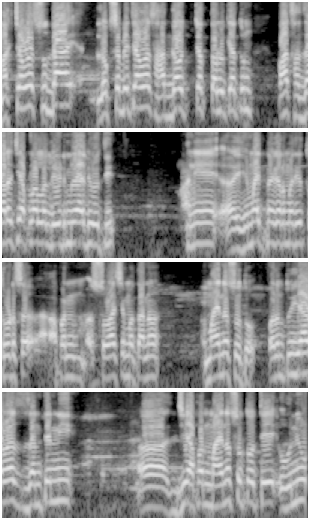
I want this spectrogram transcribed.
मागच्या वेळेस सुद्धा लोकसभेच्या वेळेस हातगावच्या तालुक्यातून पाच हजाराची आपल्याला लीड मिळाली होती. आणि हिमायतनगरमध्ये थोडस आपण सोळाशे मतानं मायनस होतो. परंतु यावेळेस जनतेनी जी जे आपण मायनस होतो ते उणीव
